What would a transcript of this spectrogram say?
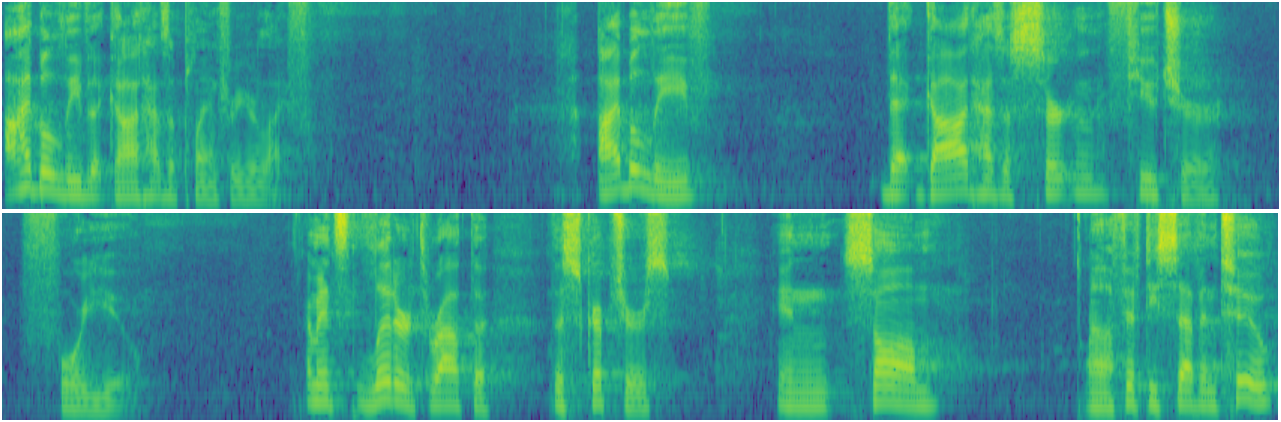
I believe that God has a plan for your life. I believe that God has a certain future for you. I mean, it's littered throughout the, the scriptures. In Psalm uh, 57 2,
